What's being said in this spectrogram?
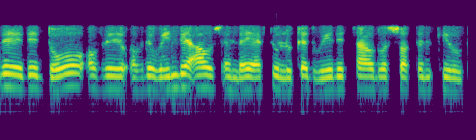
the, the door of the of the window house and they have to look at where the child was shot and killed.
